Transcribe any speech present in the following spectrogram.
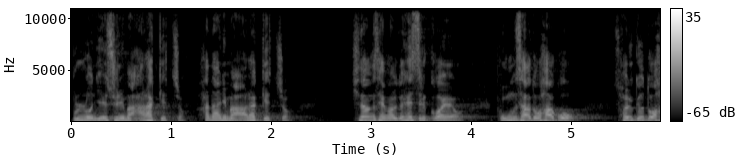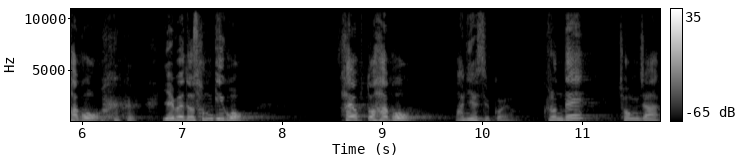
물론 예수님을 알았겠죠. 하나님을 알았겠죠. 신앙생활도 했을 거예요. 봉사도 하고 설교도 하고 예배도 섬기고 사역도 하고 많이 했을 거예요. 그런데 정작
